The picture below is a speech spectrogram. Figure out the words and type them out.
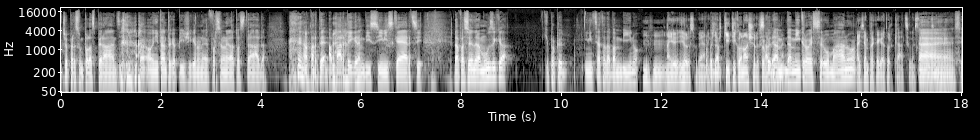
ci ho perso un po' la speranza. Ogni tanto capisci che non è- forse non è la tua strada. a, parte, a parte i grandissimi scherzi. La passione della musica, che è proprio iniziata da bambino, Mhm, ma io, io lo so bene. Chi, da- chi ti conosce lo sa proprio da, bene. da micro essere umano. Hai sempre cagato il cazzo. questa cosa. Eh, sì.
